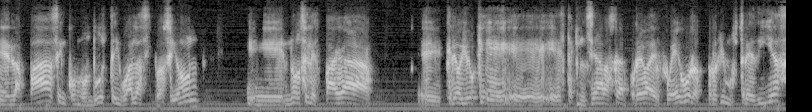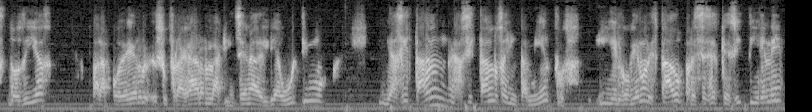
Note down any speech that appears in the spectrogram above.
en La Paz, en Comundusta, igual la situación. Eh, no se les paga eh, creo yo que eh, esta quincena va a ser prueba de fuego los próximos tres días, dos días, para poder sufragar la quincena del día último. Y así están, así están los ayuntamientos. Y el gobierno del Estado parece ser que sí tiene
